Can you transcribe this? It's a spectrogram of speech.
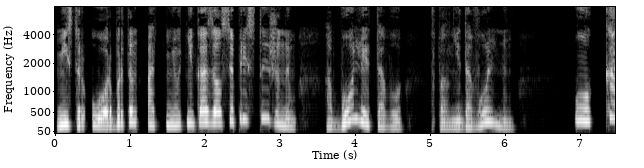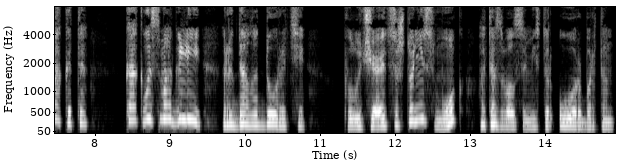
мистер Уорбертон отнюдь не казался пристыженным — а более того, вполне довольным. «О, как это? Как вы смогли?» — рыдала Дороти. «Получается, что не смог», — отозвался мистер Уорбертон.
